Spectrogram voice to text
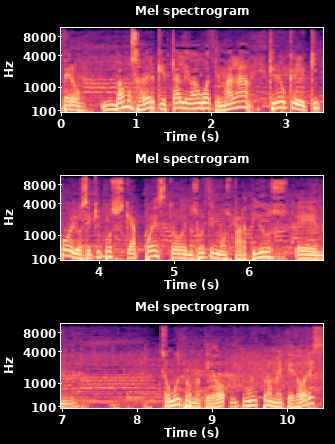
Pero vamos a ver qué tal le va a Guatemala. Creo que el equipo y los equipos que ha puesto en los últimos partidos eh, son muy, prometedo- muy prometedores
